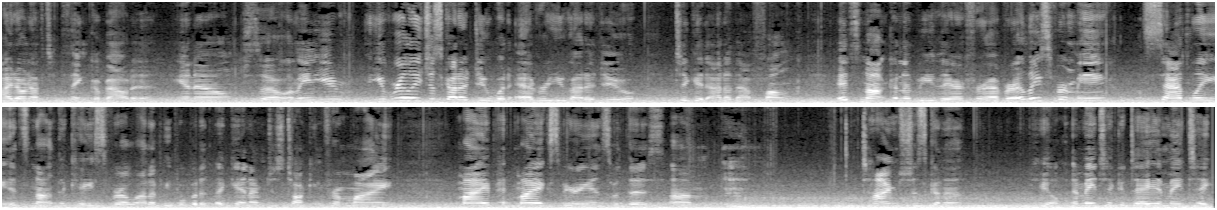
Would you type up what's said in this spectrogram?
I don't have to think about it, you know? So, I mean, you you really just got to do whatever you got to do to get out of that funk it's not going to be there forever. At least for me. Sadly, it's not the case for a lot of people. But again, I'm just talking from my my my experience with this. Um, time's just gonna It may take a day. It may take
